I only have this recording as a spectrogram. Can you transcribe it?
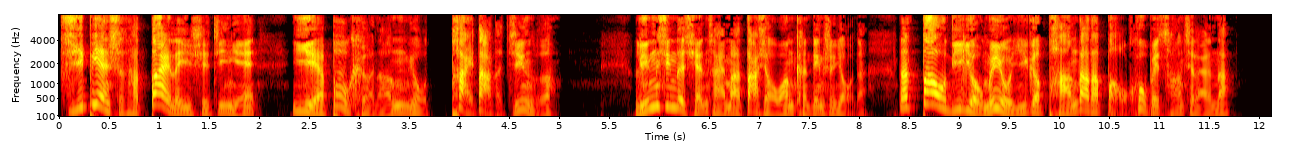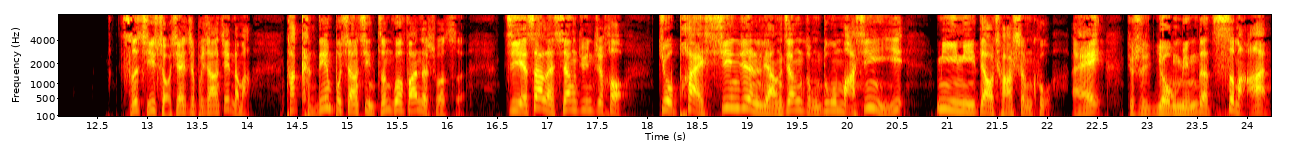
即便是他带了一些金银，也不可能有。太大的金额，零星的钱财嘛，大小王肯定是有的。那到底有没有一个庞大的宝库被藏起来了呢？慈禧首先是不相信的嘛，他肯定不相信曾国藩的说辞。解散了湘军之后，就派新任两江总督马新贻秘密调查圣库，哎，就是有名的刺马案。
